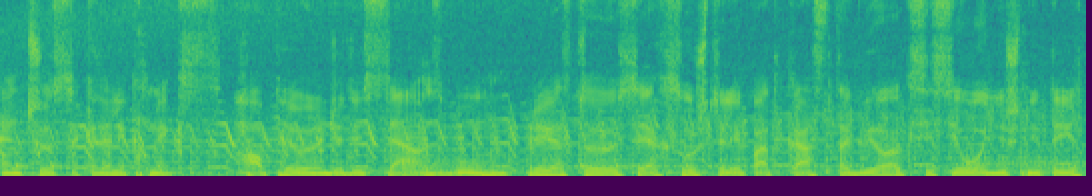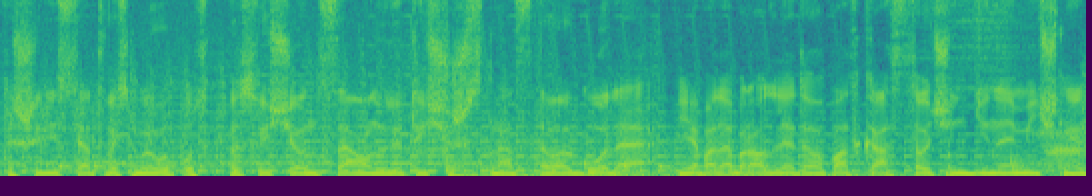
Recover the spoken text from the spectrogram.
and true psychedelic mix. Hope you enjoy these sounds, boom. Приветствую всех слушателей подкаста Galaxy. Сегодняшний 368 выпуск посвящен саунду 2016 года. Я подобрал для этого подкаста очень динамичные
